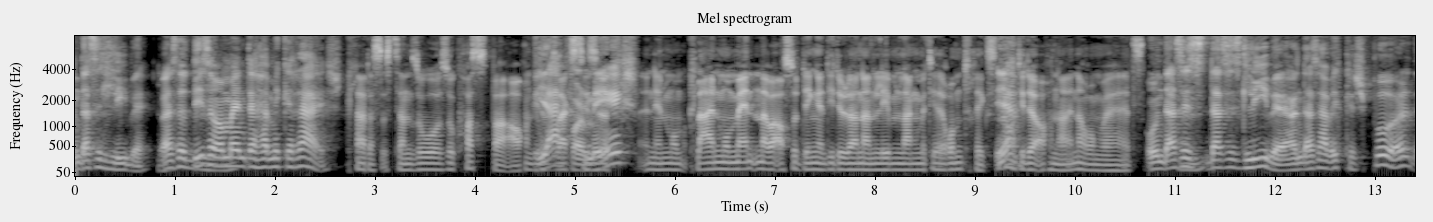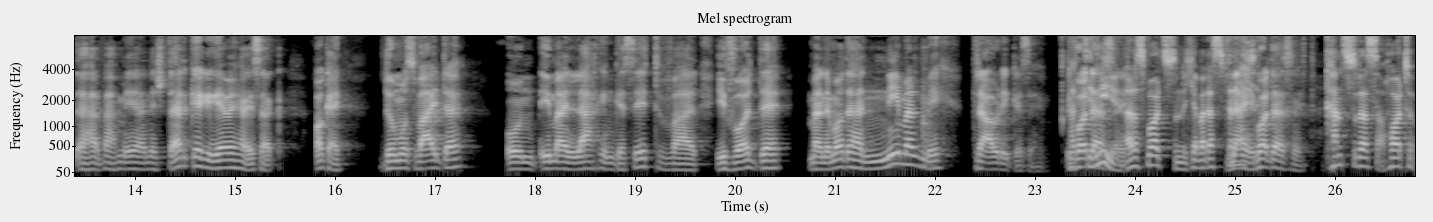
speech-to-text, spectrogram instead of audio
Und das ist Liebe. Weißt du, diese mhm. Momente haben mich gereicht. Klar, das ist dann so, so kostbar auch. Und wie ja, du sagst, diese, mich. in den Mo kleinen Momenten, aber auch so Dinge, die du dann dein Leben lang mit dir rumträgst, ne? ja. und die du auch in Erinnerung behältst. Und das mhm. ist, das ist Liebe. Und das habe ich gespürt. Deshalb hat mir eine Stärke gegeben. Ich habe gesagt, okay, du musst weiter. Und immer ein Lachen Gesicht, weil ich wollte, meine Mutter hat niemals mich traurig gesehen. Ich Hat sie nie. Das, das, wolltest du nicht, aber das finde ich. Nein, ich wollte das nicht. Kannst du das heute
